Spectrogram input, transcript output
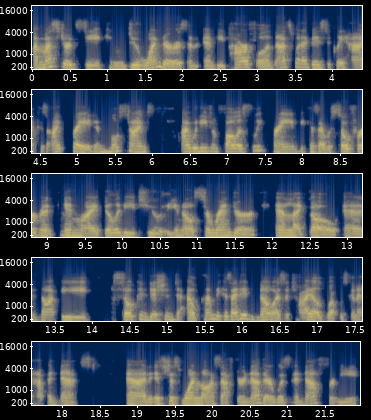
a mustard seed can do wonders and, and be powerful and that's what i basically had because i prayed and most times I would even fall asleep praying because I was so fervent mm-hmm. in my ability to, you know, surrender and let go and not be so conditioned to outcome because I didn't know as a child what was going to happen next. And it's just one loss after another was enough for me.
